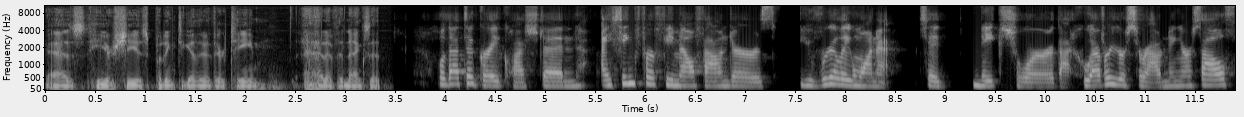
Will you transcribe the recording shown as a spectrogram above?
as he or she is putting together their team ahead of an exit? Well, that's a great question. I think for female founders, you really want to make sure that whoever you're surrounding yourself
